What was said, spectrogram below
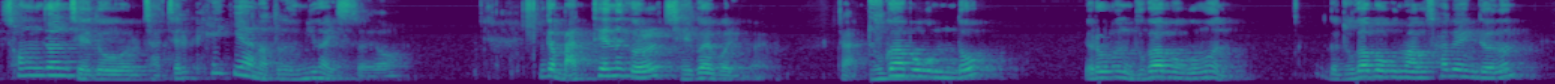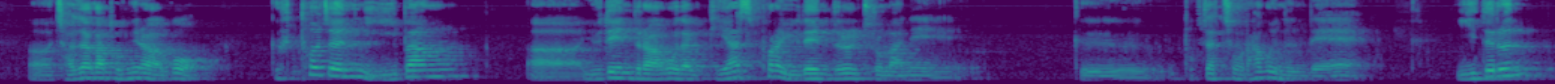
성전 제도 자체를 폐기한 어떤 의미가 있어요. 그러니까 마태는 그걸 제거해 버린 거예요. 자, 누가복음도 여러분 누가복음은 그 누가복음하고 사도행전은 어, 저자가 동일하고 그 흩어져 있는 이방 어, 유대인들하고 그다음에 디아스포라 유대인들을 주로 많이 그 독자층으로 하고 있는데 이들은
